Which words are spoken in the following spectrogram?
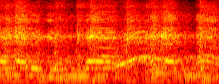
I have a good night.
